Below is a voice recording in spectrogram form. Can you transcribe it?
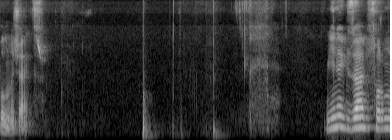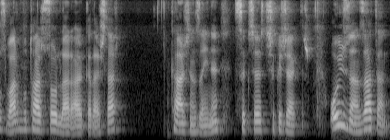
bulunacaktır. Yine güzel bir sorumuz var. Bu tarz sorular arkadaşlar karşınıza yine sıkça çıkacaktır. O yüzden zaten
